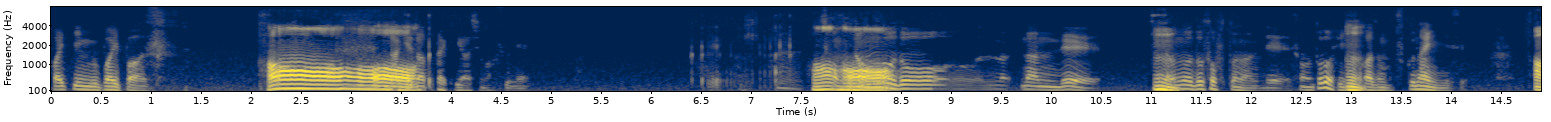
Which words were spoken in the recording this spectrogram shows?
ファイティングバイパーズだけはだった気がしますね。うん、しかあ。もダウンロードななんで、うん。ダウンロードソフトなんで、そのトロフィーの数も少ないんですよ。あー。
